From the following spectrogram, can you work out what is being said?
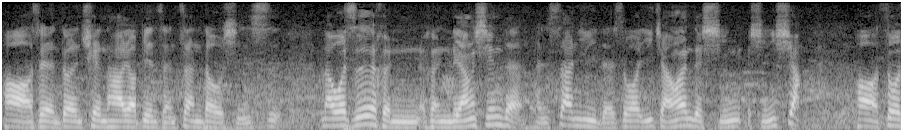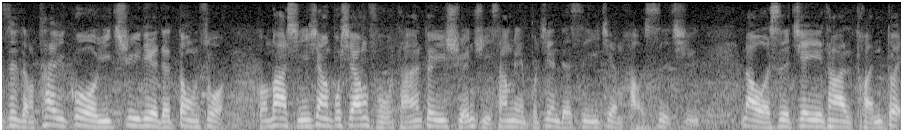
哈，所以很多人劝他要变成战斗形式。那我只是很很良心的、很善意的说，以蒋万安的形形象，哈，做这种太过于剧烈的动作。恐怕形象不相符，好像对于选举上面不见得是一件好事情。那我是建议他的团队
